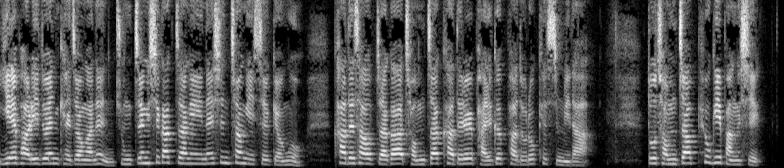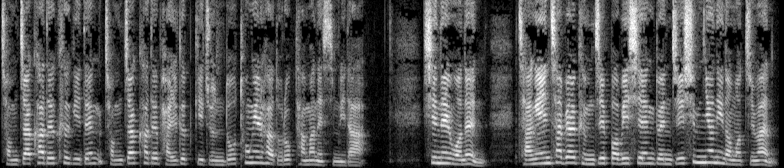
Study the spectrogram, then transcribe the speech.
이에 발의된 개정안은 중증 시각장애인의 신청이 있을 경우 카드 사업자가 점자 카드를 발급하도록 했습니다. 또 점자 표기 방식, 점자 카드 크기 등 점자 카드 발급 기준도 통일하도록 담아냈습니다. 신 의원은 장애인 차별 금지법이 시행된 지 10년이 넘었지만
